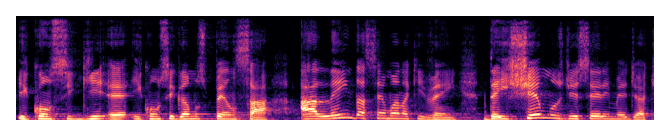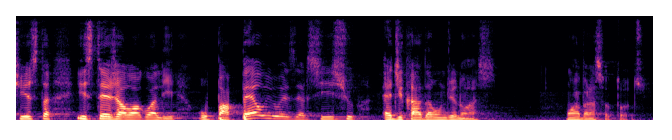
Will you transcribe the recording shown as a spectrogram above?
e, conseguir, é, e consigamos pensar além da semana que vem, deixemos de ser imediatista e esteja logo ali. O papel e o exercício é de cada um de nós. Um abraço a todos.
